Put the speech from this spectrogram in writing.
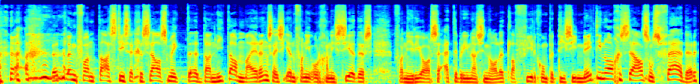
Dit klink fantasties. Ek gesels met eh, Danita Meyering, sy's een van die organiseerders van hierdie jaar se Atterbury Nasionale Klavierkompetisie. Net hierna gesels ons verder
